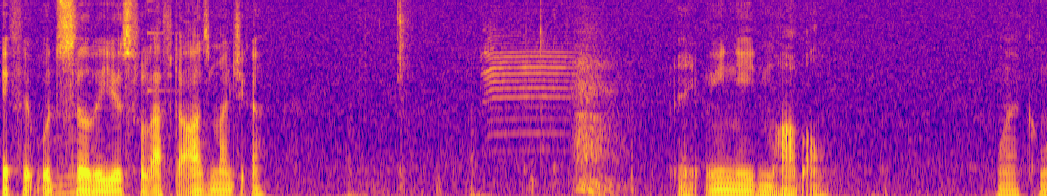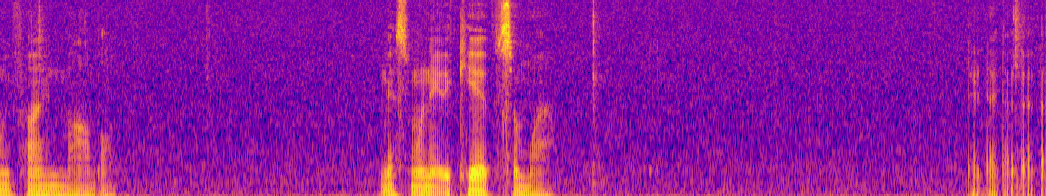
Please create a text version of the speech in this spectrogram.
if it would still be useful after Ars Magica. Right, we need marble. Where can we find marble? I guess we need a cave somewhere. Da, da, da,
